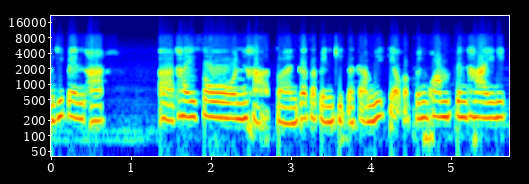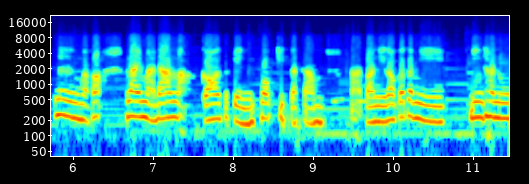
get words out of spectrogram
นที่เป็นอ่าอ่าไทยโซนค่ะตอนนั้นก็จะเป็นกิจกรรมที่เกี่ยวกับเป็นความเป็นไทยนิดนึง แล้วก็ไล่มาด้านหลังก็จะเป็นพวกกิจกรรมอ่าตอนนี้เราก็จะมียิงธนู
